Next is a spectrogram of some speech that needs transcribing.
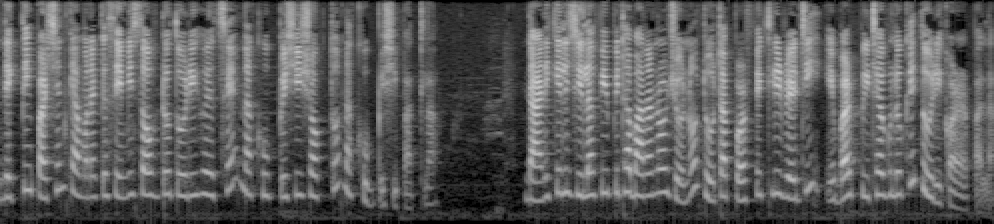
দেখতেই পারছেন কেমন একটা সেমি সফট ডো তৈরি হয়েছে, না খুব বেশি শক্ত, না খুব বেশি পাতলা। নারিকেলি জিলাপি পিঠা বানানোর জন্য ডোটা পারফেক্টলি রেডি এবার পিঠাগুলোকে তৈরি করার পালা।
